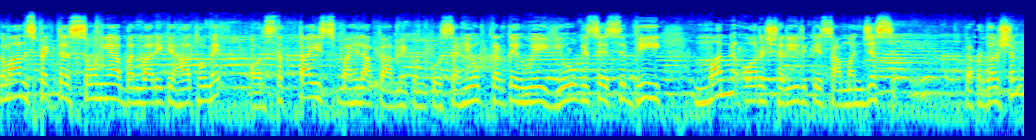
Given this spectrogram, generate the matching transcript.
कमान इंस्पेक्टर सोनिया बनवारी के हाथों में और 27 महिला कार्मिक उनको सहयोग करते हुए योग से सिद्धि, मन और शरीर के सामंजस्य का प्रदर्शन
